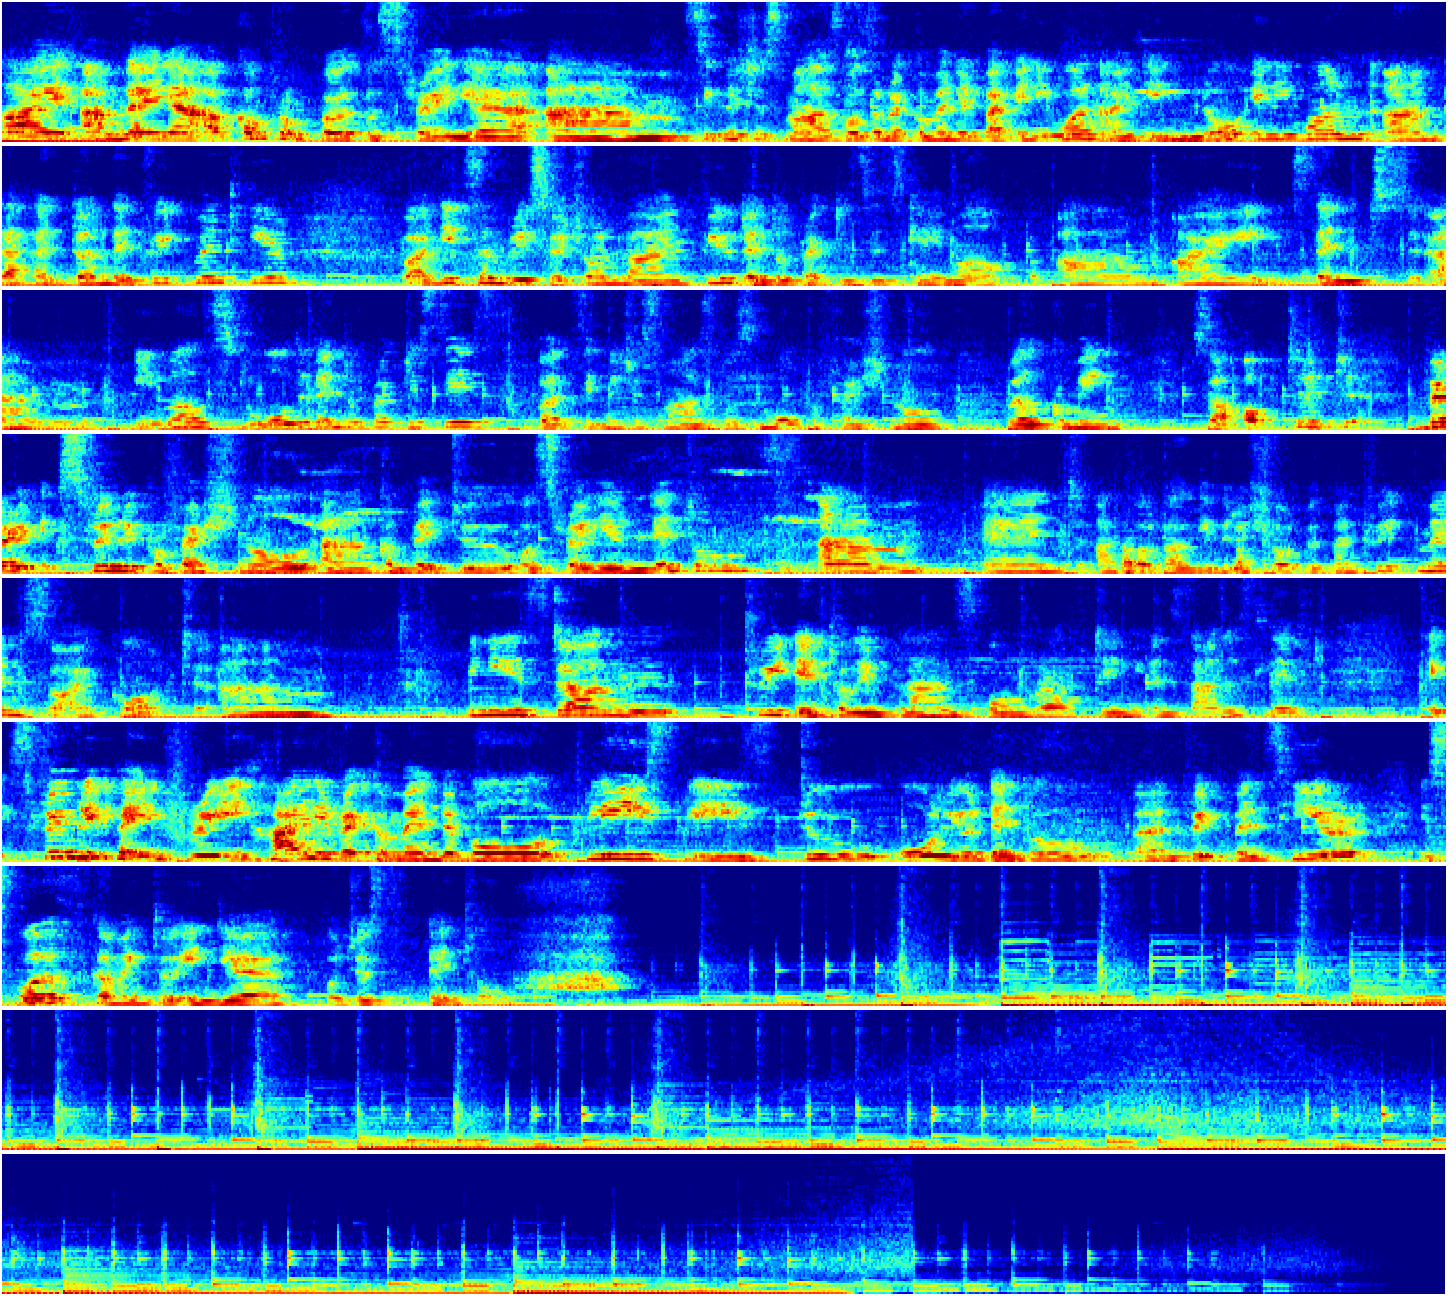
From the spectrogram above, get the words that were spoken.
Hi, I'm Nayna. I've come from Perth, Australia. Um, Signature Smiles wasn't recommended by anyone. I didn't know anyone um, that had done their treatment here. But I did some research online. Few dental practices came up. Um, I sent um, emails to all the dental practices, but Signature Smiles was more professional, welcoming. So I opted very extremely professional uh, compared to Australian dentals. Um, and I thought I'll give it a shot with my treatment. So I got um, veneers done, three dental implants, bone grafting, and sinus lift. Extremely pain-free, highly recommendable. Please, please do all your dental uh, treatments here. It's worth coming to India for just dental.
